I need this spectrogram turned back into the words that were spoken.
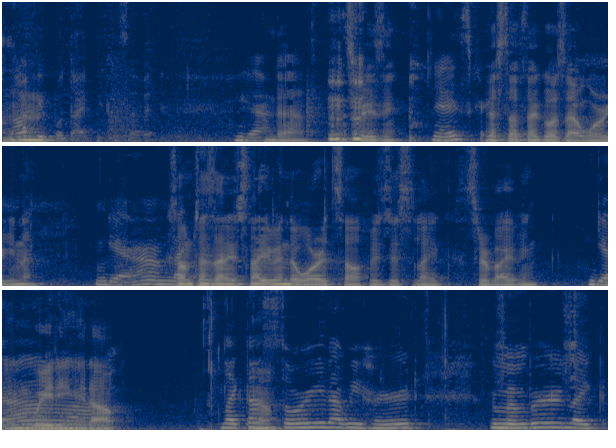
a lot of Mhm. people died because of it. Yeah, Yeah, that's crazy. Yeah it is crazy the stuff that goes at war, you know. Yeah, like, Sometimes and it's not even the war itself; it's just like surviving yeah, and waiting it out. Like you that know? story that we heard. Remember, like,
